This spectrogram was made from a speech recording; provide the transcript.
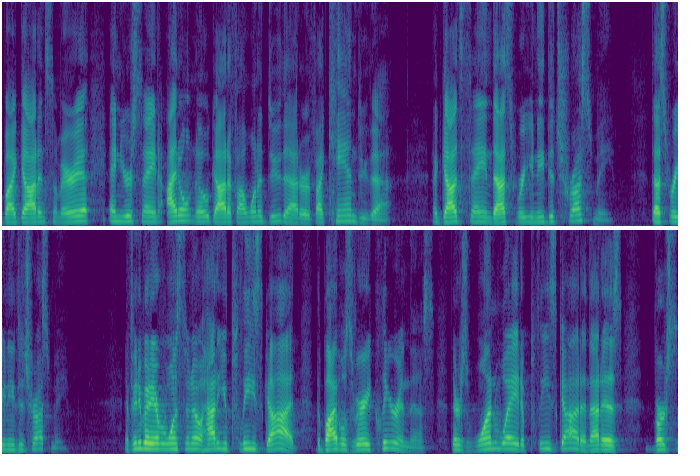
by God in some area, and you're saying, I don't know, God, if I want to do that or if I can do that. And God's saying, that's where you need to trust me. That's where you need to trust me. If anybody ever wants to know how do you please God, the Bible's very clear in this. There's one way to please God, and that is verse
